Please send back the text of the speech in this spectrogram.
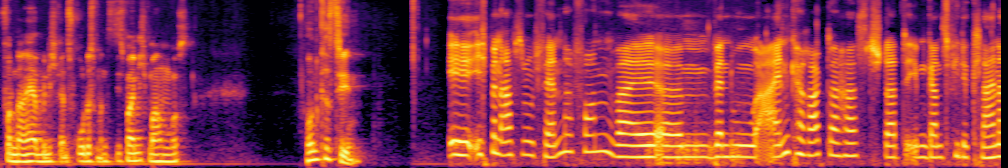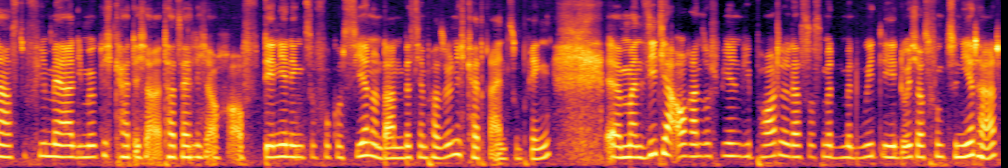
Von daher bin ich ganz froh, dass man es diesmal nicht machen muss. Und Christine? Äh, ich bin absolut Fan davon, weil ähm, wenn du einen Charakter hast, statt eben ganz viele kleine, hast du viel mehr die Möglichkeit, dich äh, tatsächlich auch auf denjenigen zu fokussieren und da ein bisschen Persönlichkeit reinzubringen. Äh, man sieht ja auch an so Spielen wie Portal, dass das mit, mit Wheatley durchaus funktioniert hat.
